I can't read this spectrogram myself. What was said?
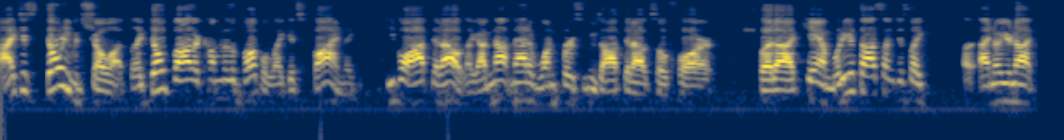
I just don't even show up. Like, don't bother coming to the bubble. Like, it's fine. Like, people opted out. Like, I'm not mad at one person who's opted out so far. But uh, Cam, what are your thoughts on just like? I know you're not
